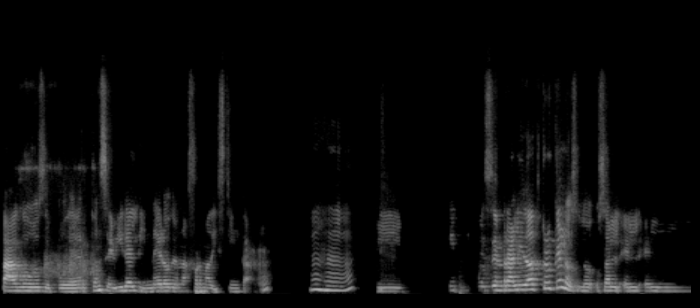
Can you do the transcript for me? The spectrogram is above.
pagos, de poder concebir el dinero de una forma distinta, ¿no? y, y, pues en realidad creo que los, o sea, el, el,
